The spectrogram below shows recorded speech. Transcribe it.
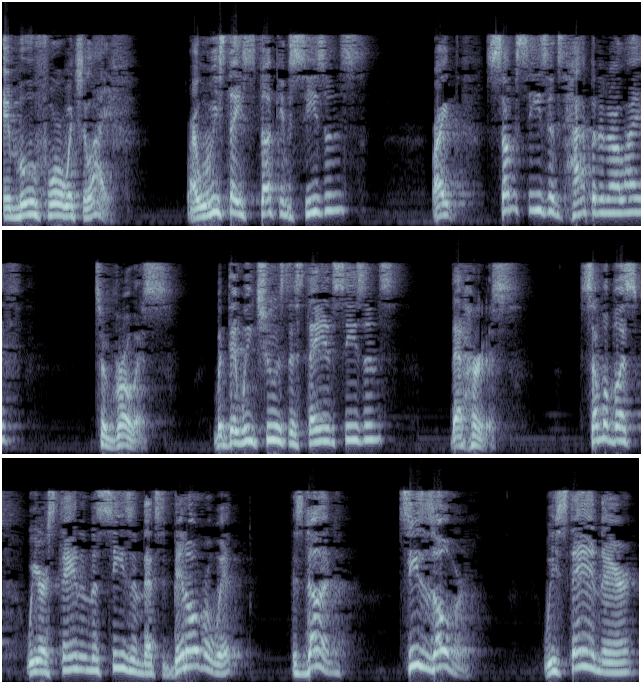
and move forward with your life, right? When we stay stuck in seasons, right? Some seasons happen in our life to grow us, but then we choose to stay in seasons that hurt us. Some of us, we are staying in a season that's been over with. It's done. Season's over. We stand there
